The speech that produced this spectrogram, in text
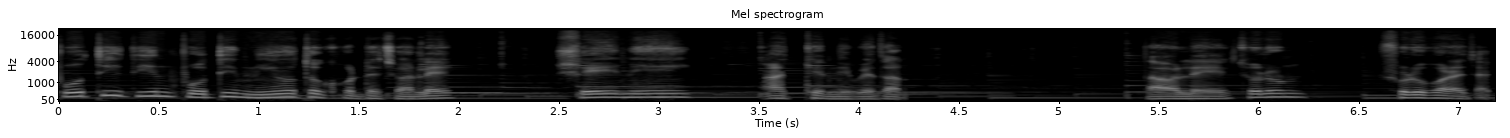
প্রতিদিন প্রতিনিয়ত ঘটে চলে, সেই নিয়েই আজকের নিবেদন। তাহলে চলুন শুরু করা যাক।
